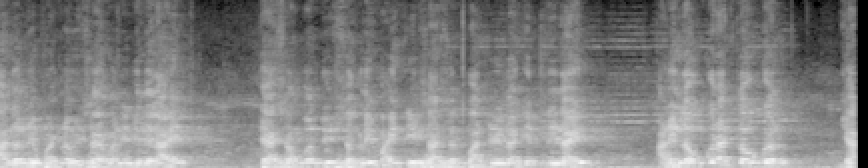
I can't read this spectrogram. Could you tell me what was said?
आदरणीय फडणवीस साहेबांनी दिलेला आहे त्या संबंधित सगळी माहिती शासन पातळीला घेतली जाईल. आणि लवकरात लवकर ज्या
